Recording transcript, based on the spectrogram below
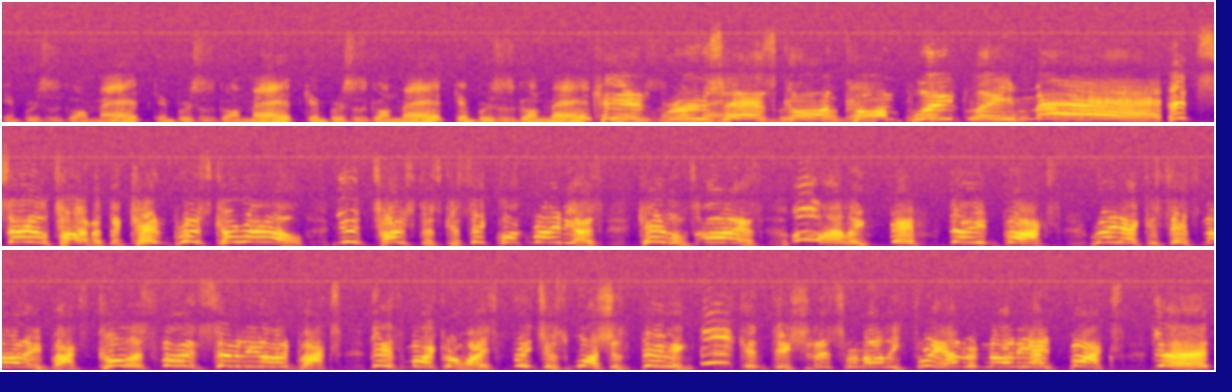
Ken Bruce has gone mad. Ken Bruce has gone mad. Ken Bruce has gone mad. Ken Bruce has gone mad. Ken Bruce has gone completely mad! It's sale time at the Ken Bruce Corral! New toasters, cassette clock radios, kettles, irons, all only 15 bucks! Radio cassettes, 19 bucks. Cordless phones, 79 bucks. There's microwaves, fridges, washers, bedding, air conditioners from only 398 bucks. Dirt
